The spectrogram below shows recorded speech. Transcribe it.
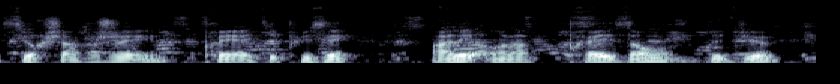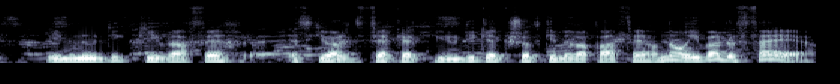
surchargé, prêt à être épuisé, allez en la présence de Dieu. Il nous dit qu'il va faire, est-ce qu'il va faire, il nous dit quelque chose qu'il ne va pas faire? Non, il va le faire.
